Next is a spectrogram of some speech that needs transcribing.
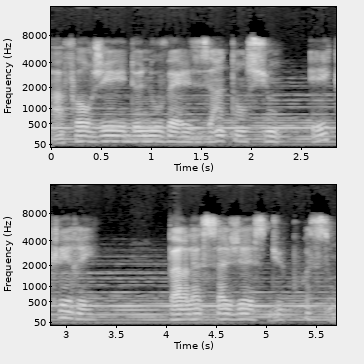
à forger de nouvelles intentions éclairées par la sagesse du poisson.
